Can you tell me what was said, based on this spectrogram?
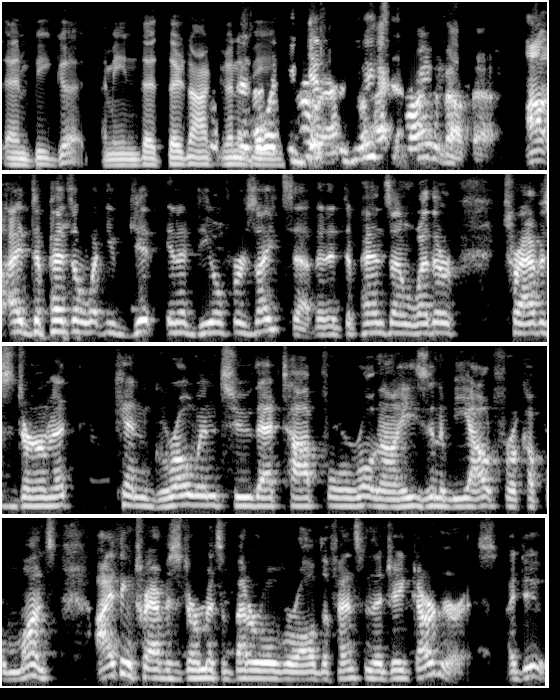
and be good. I mean, that they're not going to Depends on what be. you get I'm for right about that. Uh, it depends on what you get in a deal for Zaitsev, and it depends on whether Travis Dermott can grow into that top four role. Now he's going to be out for a couple months. I think Travis Dermott's a better overall defenseman than Jake Gardiner is. I do.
